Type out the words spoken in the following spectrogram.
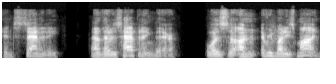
insanity uh, that is happening there was uh, on everybody's mind.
